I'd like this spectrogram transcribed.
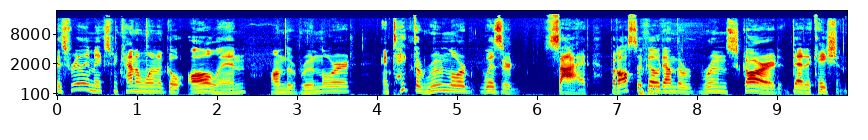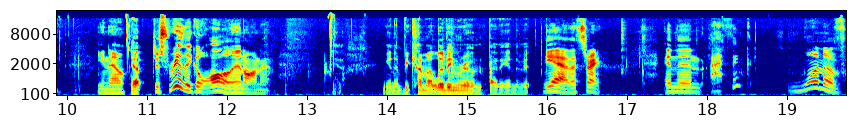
This really makes me kind of want to go all in on the Rune Lord and take the Rune Lord wizard side, but also Mm-hmm. go down the Rune Scarred dedication. You know? Yep. Just really go all in on it. Yeah. You're gonna become a living rune by the end of it. Yeah, that's right. And then I think one of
